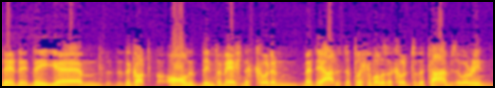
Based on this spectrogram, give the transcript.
They they they, um, they got all the information they could and made the art as applicable as they could to the times they were in.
